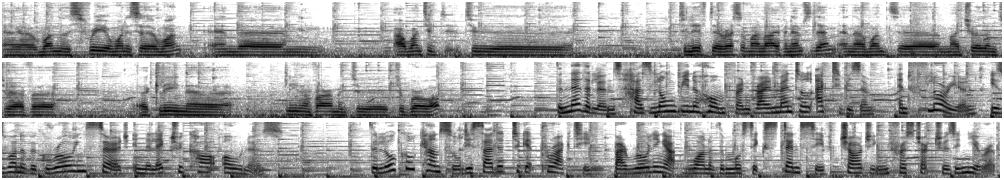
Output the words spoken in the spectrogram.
Uh, one is three and one is uh, one. And um, I wanted to, to, to, live the rest of my life in Amsterdam and I want uh, my children to have a, a clean, uh, clean environment to, to grow up. The Netherlands has long been a home for environmental activism and Florian is one of a growing surge in electric car owners. The local council decided to get proactive by rolling out one of the most extensive charging infrastructures in Europe.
